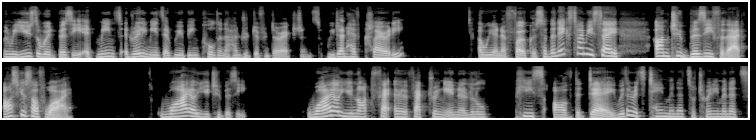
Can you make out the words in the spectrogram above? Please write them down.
when we use the word busy, it means it really means that we're being pulled in a hundred different directions. We don't have clarity and we don't have focus. So the next time you say, I'm too busy for that, ask yourself why. Why are you too busy? Why are you not fa- uh, factoring in a little piece of the day, whether it's 10 minutes or 20 minutes,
